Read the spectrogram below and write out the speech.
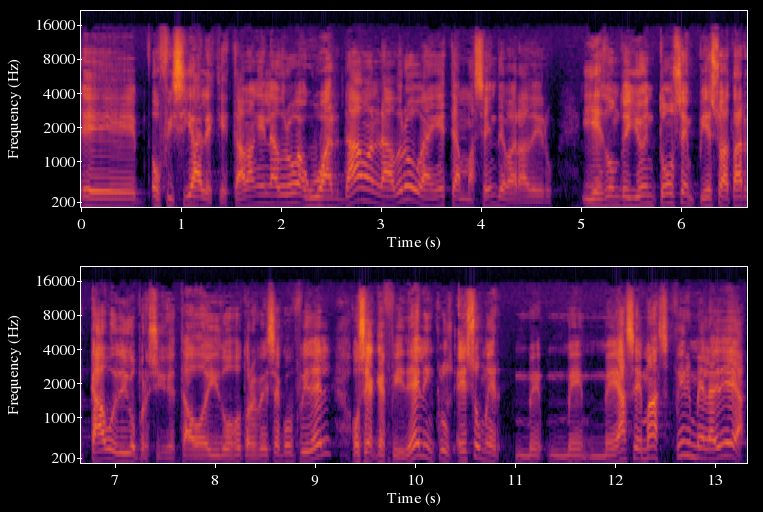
eh, oficiales que estaban en la droga guardaban la droga en este almacén de Varadero. Y es donde yo entonces empiezo a atar cabo y digo, pero si yo he estado ahí dos o tres veces con Fidel, o sea que Fidel incluso, eso me, me- me- me hace más firme la idea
